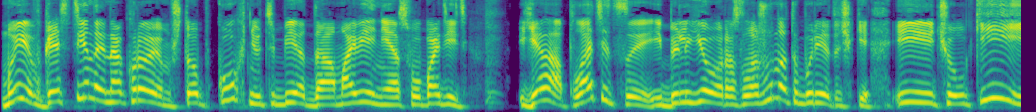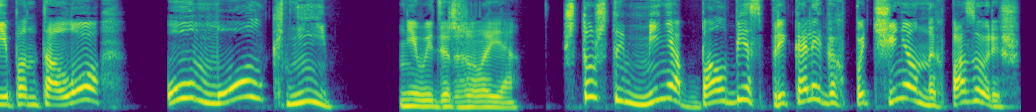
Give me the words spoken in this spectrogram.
«Мы в гостиной накроем, чтоб кухню тебе до омовения освободить. Я платьице и белье разложу на табуреточке, и чулки, и пантало. Умолкни!» — не выдержала я. «Что ж ты меня, балбес, при коллегах подчиненных позоришь?»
